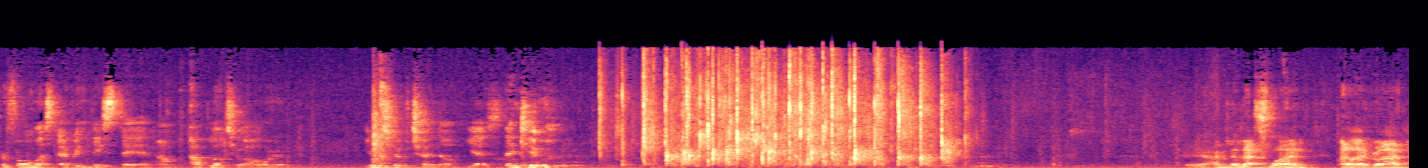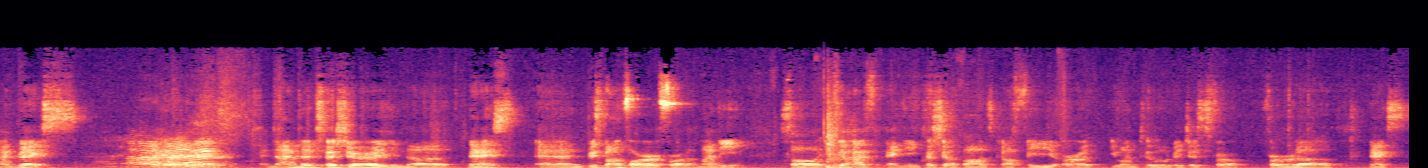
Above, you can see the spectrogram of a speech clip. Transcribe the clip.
performance every next day and up- upload to our YouTube channel. Yes, thank you. Okay, I'm the last one. Hello everyone, I'm Rex. And I'm the treasurer in the NES and responsible for the money. So if you have any question about coffee or you want to register for the next,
